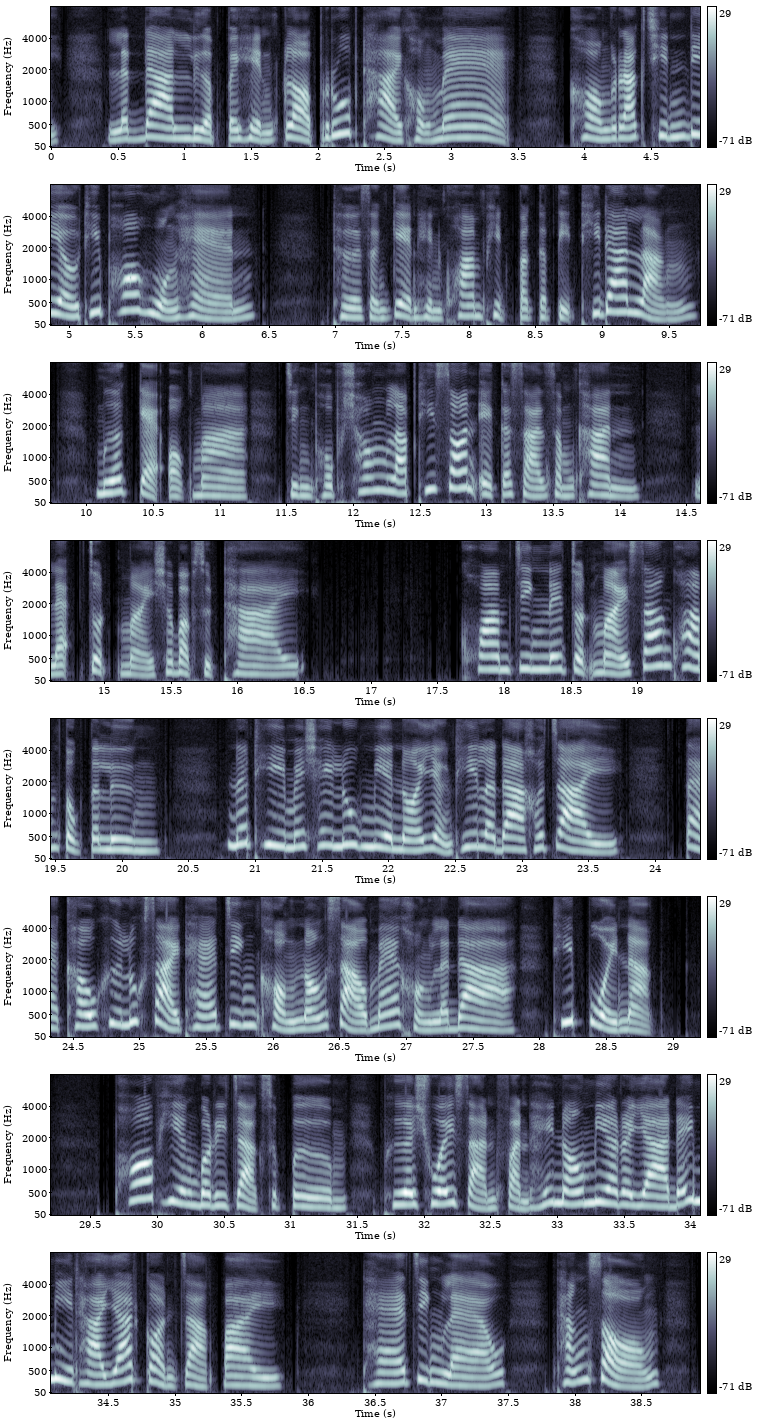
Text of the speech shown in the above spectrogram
และดานเหลือบไปเห็นกรอบรูปถ่ายของแม่ ของรักชิ้นเดียวที่พ่อห่วงแหน เธอสังเกตเห็นความผิดปกติที่ด้านหลัง เมื่อแกะออกมาจึงพบช่องลับที่ซ่อนเอกสารสำคัญ และจดหมายฉบับสุดท้าย ความจริงในจดหมายสร้างความตกตะลึงนาทีไม่ใช่ลูกเมียน้อยอย่างที่ละดาเข้าใจ แต่เขาคือลูกสายแท้จริงของน้องสาวแม่ของละดาที่ป่วยหนัก พ่อเพียงบริจาคสเปิร์ม เพื่อช่วยสารฝันให้น้องเมียรยาได้มีทายาทก่อนจากไป แท้จริงแล้ว ทั้งสอง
